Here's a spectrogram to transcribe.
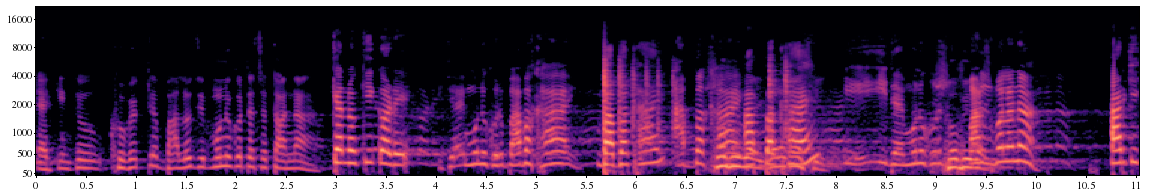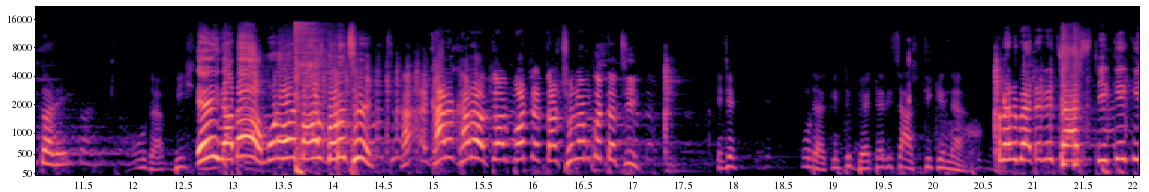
আর কিন্তু খুব একটা ভালো যে মনে করতেছ তা না। কেন কি করে? এটা মনে করে বাবা খায়। বাবা খায়? আব্বা খায়। আব্বা খায়? এ- এটা মনে করে মানুষ বলে না। আর কি করে? ওরা বিষ এই দাদা মনে হয় মাছ ধরেছে। হ্যাঁ, খারো খারো তোর বটে তোর সুনাম করতেছি। এই যে ওরা কিন্তু ব্যাটারি চার্জ টিকে না। ওনার ব্যাটারি চার্জ টিকে কি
